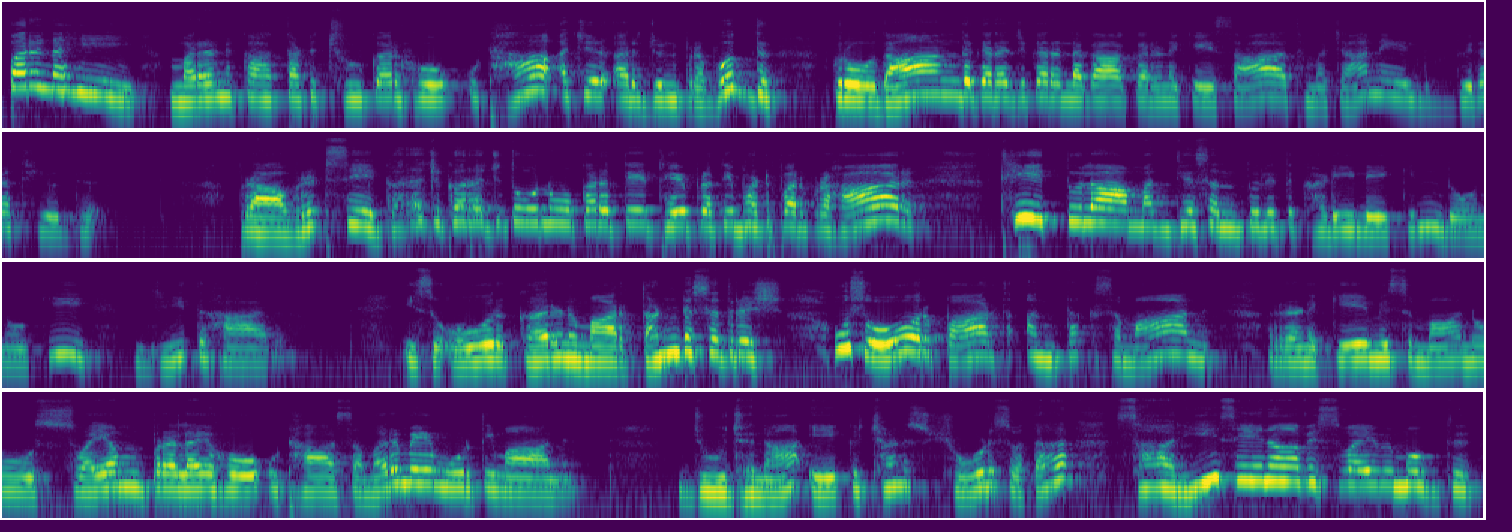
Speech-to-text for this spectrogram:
पर नहीं, मरण का तट छूकर हो उठा अचिर अर्जुन प्रबुद्ध। क्रोधांध गरज कर लगा कर्ण के साथ मचाने द्विरथ युद्ध। प्रावृट से गरज गरज दोनों करते थे प्रतिभट पर प्रहार। थी तुला मध्य संतुलित खड़ी, लेकिन दोनों की जीत हार। इस ओर कर्ण मारतंड सदृश, उस ओर पार्थ अंतक समान। रण के मिस मानो स्वयं प्रलय हो, उठा समर में मूर्तिमान। जूझना एक क्षण छोड़ स्वतः, सारी सेना विस्वय विमुग्ध।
